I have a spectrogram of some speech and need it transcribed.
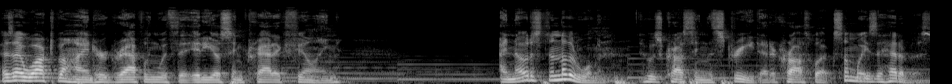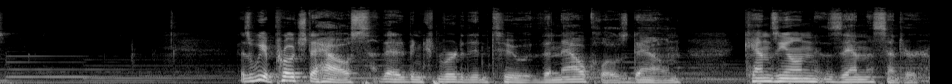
As I walked behind her, grappling with the idiosyncratic feeling, I noticed another woman who was crossing the street at a crosswalk some ways ahead of us. As we approached a house that had been converted into the now closed down Kanzeon Zen Center,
